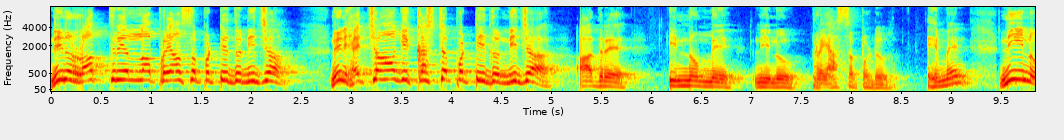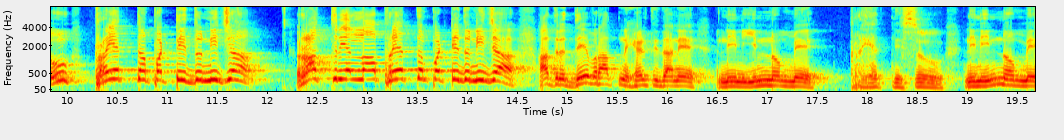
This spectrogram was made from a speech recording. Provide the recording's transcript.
ನೀನು ರಾತ್ರಿಯೆಲ್ಲ ಪ್ರಯಾಸ ಪಟ್ಟಿದ್ದು ನಿಜ. ನೀನು ಹೆಚ್ಚಾಗಿ ಕಷ್ಟಪಟ್ಟಿದ್ದು ನಿಜ. ಆದರೆ ಇನ್ನೊಮ್ಮೆ ನೀನು ಪ್ರಯಾಸ ಪಡು ಏಮೇನ್ ನೀನು ಪ್ರಯತ್ನ ಪಟ್ಟಿದ್ದು ನಿಜ. ರಾತ್ರಿಯೆಲ್ಲ ಪ್ರಯತ್ನ ಪಟ್ಟಿದ್ದು ನಿಜ. ಆದರೆ ದೇವರಾತ್ನ ಹೇಳ್ತಿದ್ದಾನೆ, ನೀನು ಇನ್ನೊಮ್ಮೆ ಪ್ರಯತ್ನಿಸು. ನೀನು ಇನ್ನೊಮ್ಮೆ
